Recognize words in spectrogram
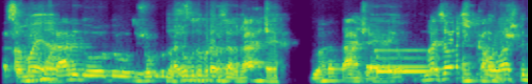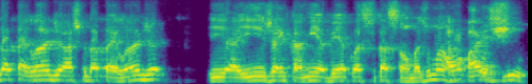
Vai ser amanhã. o horário do, do, do, jogo do, do Brasil. Jogo do Brasil, né? Tarde, é. Duas da tarde. É, eu, mas eu acho, eu acho que da Tailândia, acho que da Tailândia e aí já encaminha bem a classificação. Mas o Marrocos Rapaz, conseguiu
